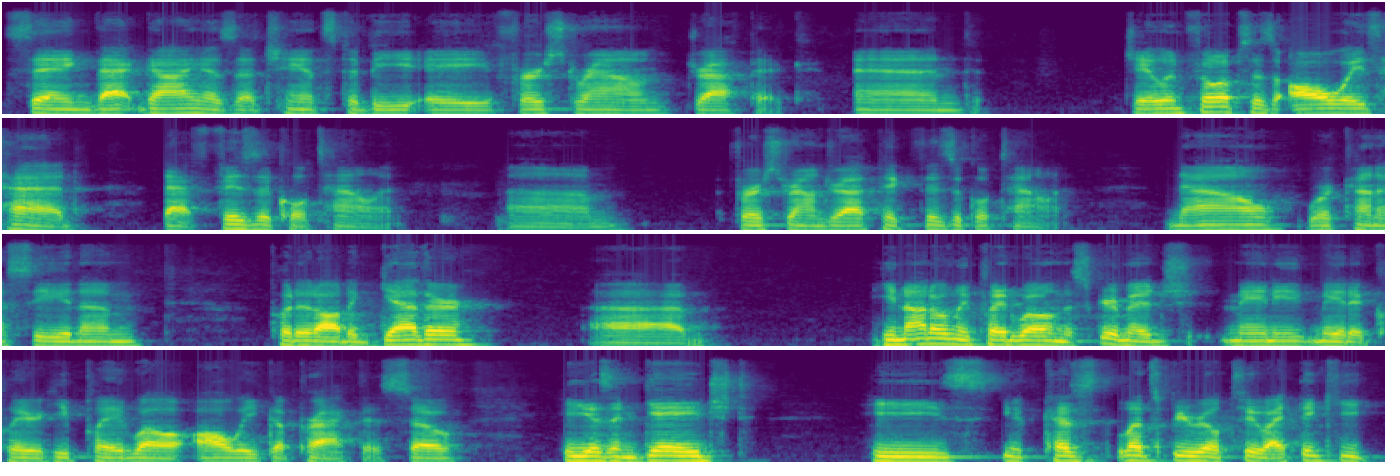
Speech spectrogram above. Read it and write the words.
saying that guy has a chance to be a first round draft pick. And Jaelan Phillips has always had that physical talent, um, first round draft pick physical talent. Now we're kind of seeing him put it all together. Uh, he not only played well in the scrimmage, Manny made it clear he played well all week of practice. So he is engaged. He's because you know, let's be real too. I think he,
